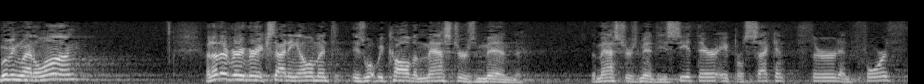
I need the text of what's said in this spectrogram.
Moving right along, another very, very exciting element is what we call the Master's Men. The Master's Men. Do you see it there? April 2nd, 3rd, and 4th.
